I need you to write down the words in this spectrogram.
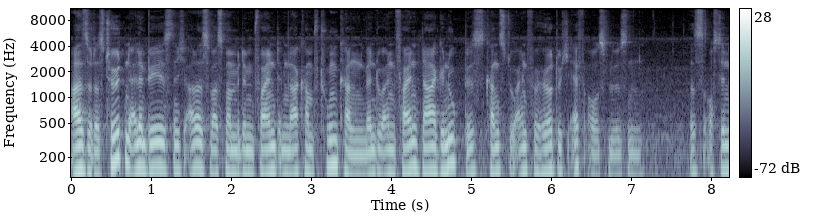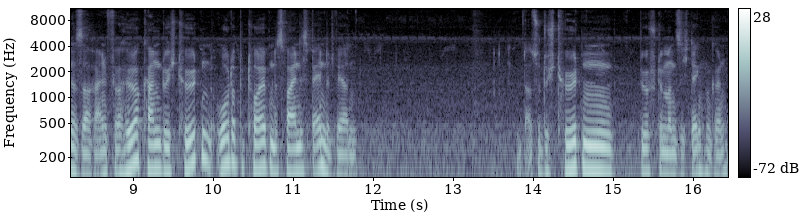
Also, das Töten LMB ist nicht alles, was man mit dem Feind im Nahkampf tun kann. Wenn du einem Feind nahe genug bist, kannst du ein Verhör durch F auslösen. Das ist auch Sinn der Sache. Ein Verhör kann durch Töten oder Betäuben des Feindes beendet werden. Also durch Töten dürfte man sich denken können.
